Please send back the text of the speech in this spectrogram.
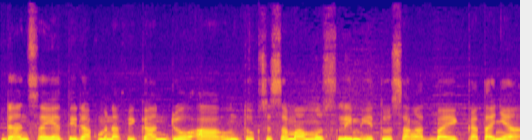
dan saya tidak menafikan doa untuk sesama muslim itu sangat baik katanya.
